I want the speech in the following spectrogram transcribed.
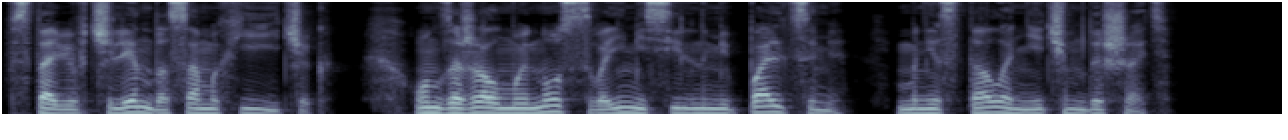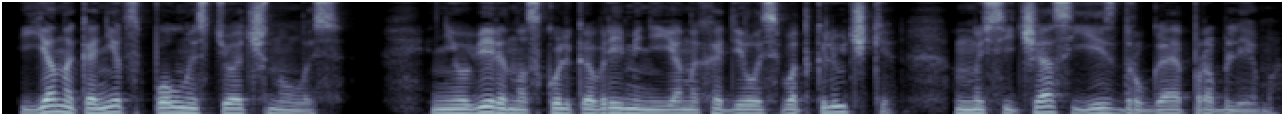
вставив член до самых яичек. Он зажал мой нос своими сильными пальцами, мне стало нечем дышать. Я, наконец, полностью очнулась. Не уверена, сколько времени я находилась в отключке, но сейчас есть другая проблема.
